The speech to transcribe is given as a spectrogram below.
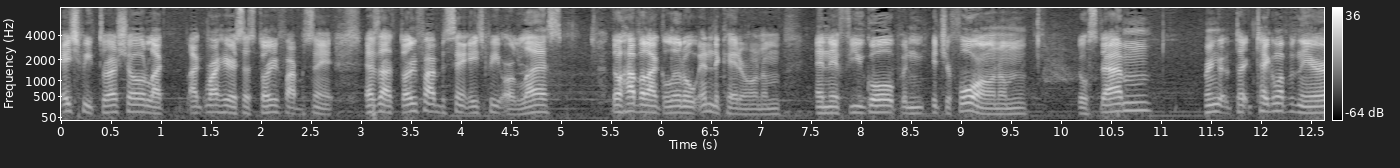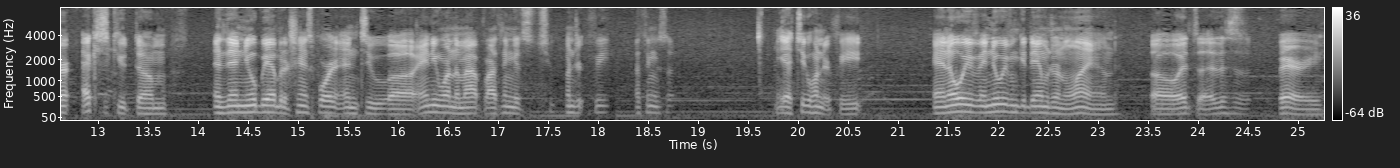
HP threshold, like like right here it says 35%. If that 35% HP or less, they'll have a, like a little indicator on them. And if you go up and hit your four on them, you'll stab them, bring take them up in the air, execute them, and then you'll be able to transport it into uh, anywhere on the map. I think it's 200 feet. I think so. Yeah, 200 feet, and it'll even you'll even get damage on the land. So it's uh, this is very,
